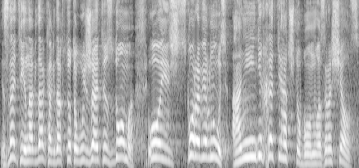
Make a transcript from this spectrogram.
Знаете, иногда, когда кто-то уезжает из дома, ой, скоро вернусь, а они не хотят, чтобы он возвращался.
